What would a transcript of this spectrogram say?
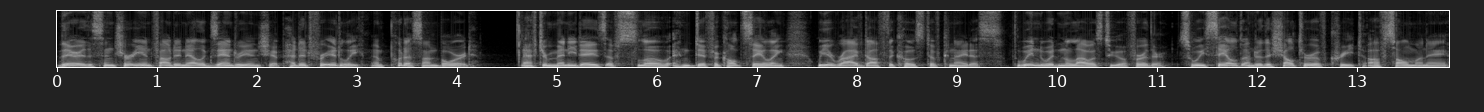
There the centurion found an Alexandrian ship headed for Italy and put us on board. After many days of slow and difficult sailing, we arrived off the coast of Cnidus. The wind wouldn't allow us to go further, so we sailed under the shelter of Crete off Salmone.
